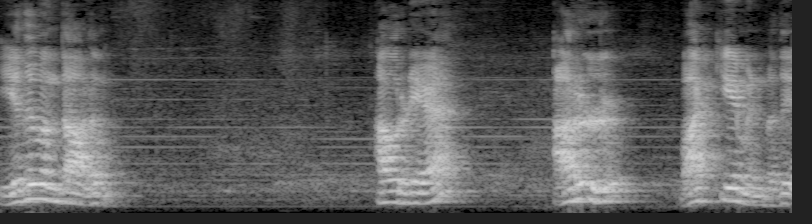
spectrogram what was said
எது வந்தாலும் அவருடைய அருள் வாக்கியம் என்பது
